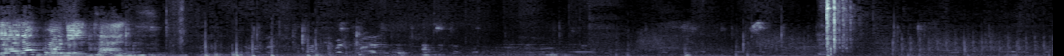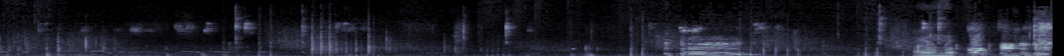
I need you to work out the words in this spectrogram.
Yeah, I got four name tags. Chicken. I don't know. Alternative.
